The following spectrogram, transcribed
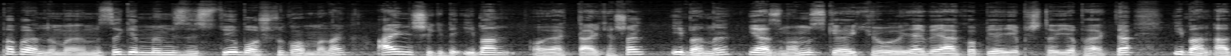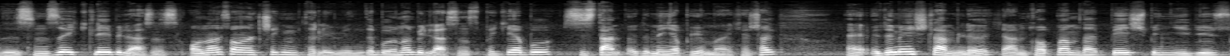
papara numaramızı girmemizi istiyor boşluk olmadan. Aynı şekilde IBAN olarak da arkadaşlar IBAN'ı yazmamız gerekiyor oraya veya kopya yapıştır yaparak da IBAN adresinizi ekleyebilirsiniz. Ondan sonra çekim talebinde bulunabilirsiniz. Peki ya bu sistem ödeme yapıyor mu arkadaşlar? Ee, ödeme işlemleri yani toplamda 5700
